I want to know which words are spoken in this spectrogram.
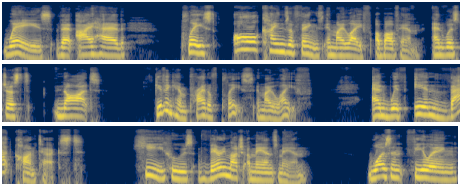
ways that I had placed all kinds of things in my life above him and was just not giving him pride of place in my life. And within that context, he who's very much a man's man wasn't feeling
